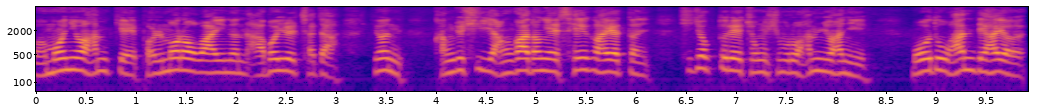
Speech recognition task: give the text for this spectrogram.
어머니와 함께 벌모로 와 있는 아버지를 찾아 현 강주시 양가동에 세거하였던 시족들의 중심으로 합류하니 모두 환대하여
